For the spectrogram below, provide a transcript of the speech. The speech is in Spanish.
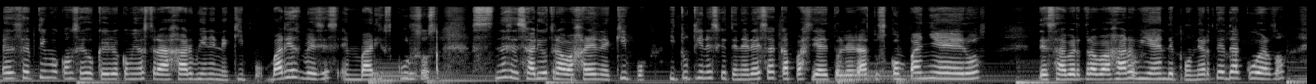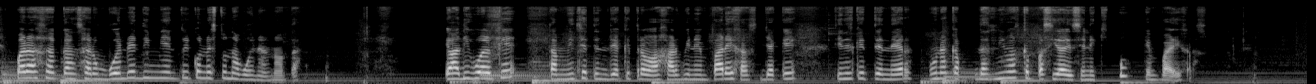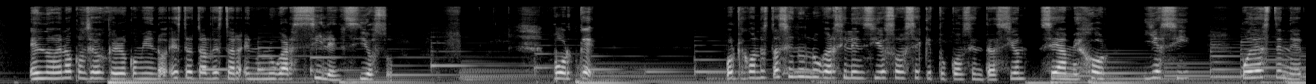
El séptimo consejo que yo recomiendo es trabajar bien en equipo. Varias veces en varios cursos es necesario trabajar en equipo y tú tienes que tener esa capacidad de tolerar a tus compañeros, de saber trabajar bien, de ponerte de acuerdo para alcanzar un buen rendimiento y con esto una buena nota. Al igual que también se tendría que trabajar bien en parejas, ya que tienes que tener las mismas capacidades en equipo que en parejas. El noveno consejo que recomiendo es tratar de estar en un lugar silencioso. ¿Por qué? Porque cuando estás en un lugar silencioso hace que tu concentración sea mejor y así puedas tener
